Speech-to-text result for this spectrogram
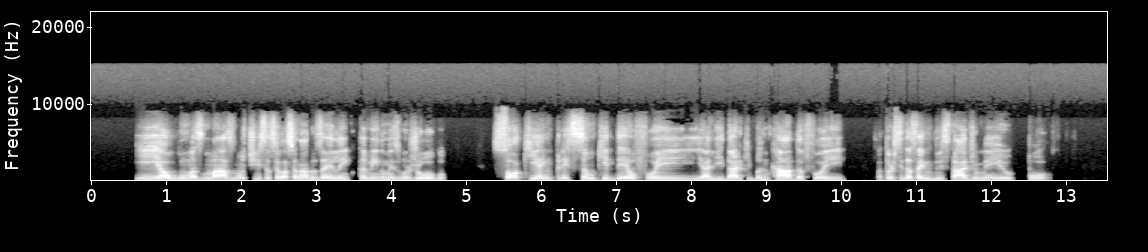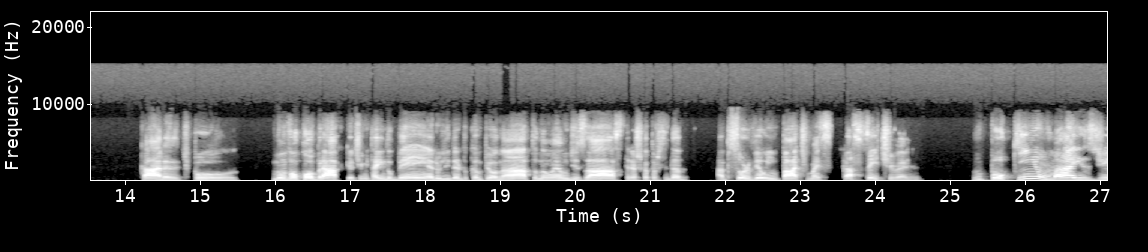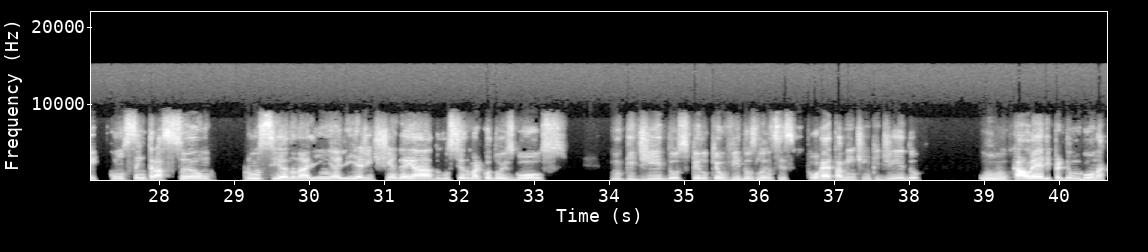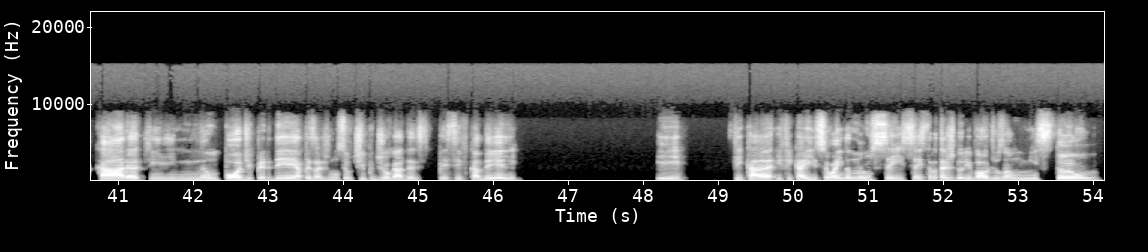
e algumas más notícias relacionadas a elenco também no mesmo jogo. Só que a impressão que deu foi ali da arquibancada foi a torcida saindo do estádio meio, pô, cara, tipo, não vou cobrar porque o time tá indo bem, era o líder do campeonato, não é um desastre. Acho que a torcida absorveu o empate, mas cacete, velho um pouquinho mais de concentração pro Luciano na linha ali, a gente tinha ganhado. O Luciano marcou dois gols impedidos, pelo que eu vi dos lances corretamente impedido. O Caleri perdeu um gol na cara, que não pode perder, apesar de não ser o tipo de jogada específica dele. E fica, e fica isso. Eu ainda não sei se a estratégia do Dorival de usar um mistão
